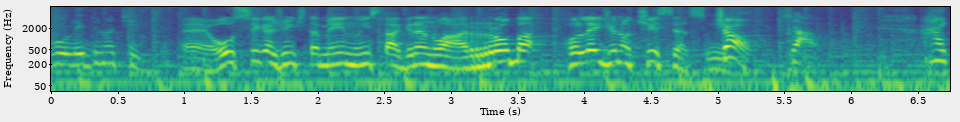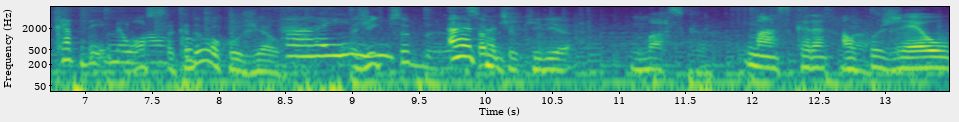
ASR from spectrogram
rolê de notícias. É, ou siga a gente também no Instagram, no arroba rolê de notícias. Isso. Tchau! Tchau! Ai, cadê meu Nossa, álcool? cadê o álcool gel? Ai. A gente precisa... Ah, sabe tá que eu queria? Máscara. Máscara, álcool gel,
